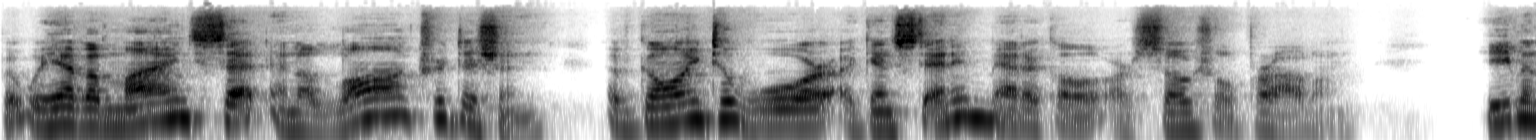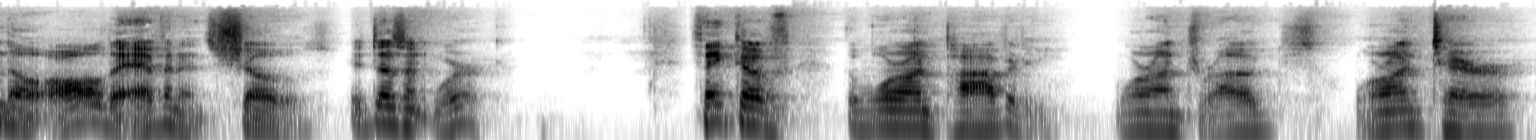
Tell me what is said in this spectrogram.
But we have a mindset and a long tradition of going to war against any medical or social problem, even though all the evidence shows it doesn't work. Think of the war on poverty, war on drugs, war on terror,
